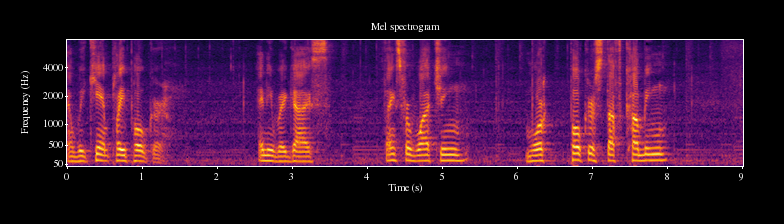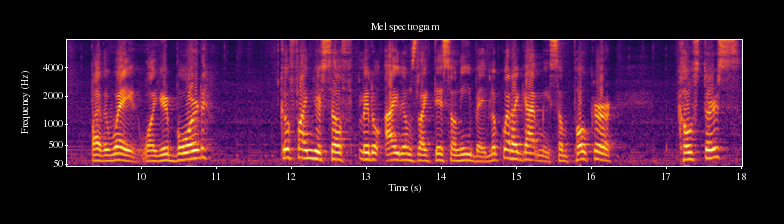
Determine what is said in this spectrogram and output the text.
and we can't play poker. Anyway, guys, thanks for watching. More poker stuff coming. By the way, while you're bored, go find yourself little items like this on eBay. Look what I got me, some poker coasters.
